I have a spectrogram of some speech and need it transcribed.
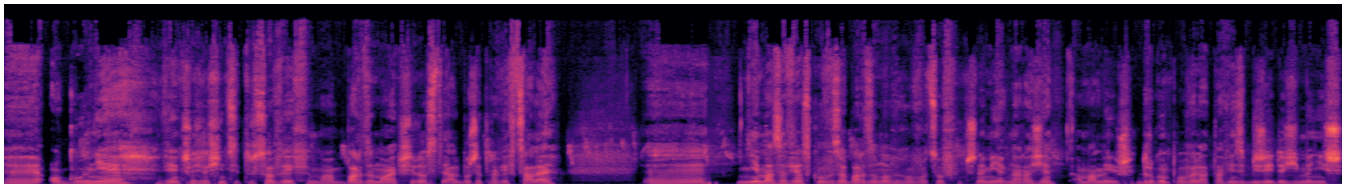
E, ogólnie większość roślin cytrusowych ma bardzo małe przyrosty, albo że prawie wcale. E, nie ma zawiązków za bardzo nowych owoców, przynajmniej jak na razie, a mamy już drugą połowę lata, więc bliżej do zimy niż,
